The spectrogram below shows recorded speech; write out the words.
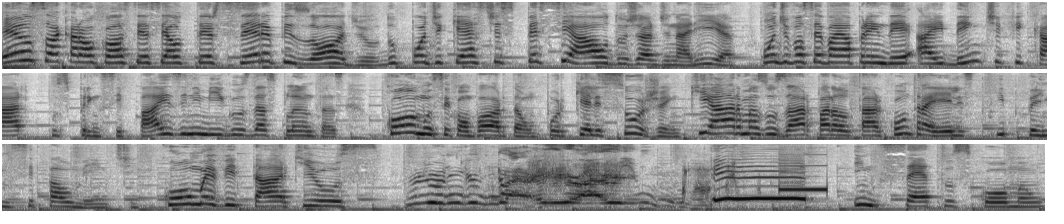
Eu sou a Carol Costa e esse é o terceiro episódio do podcast especial do Jardinaria, onde você vai aprender a identificar os principais inimigos das plantas, como se comportam, por que eles surgem, que armas usar para lutar contra eles e, principalmente, como evitar que os insetos comam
